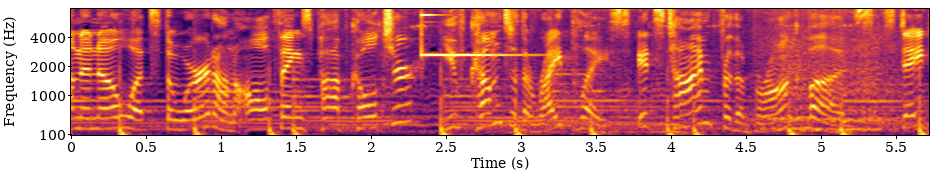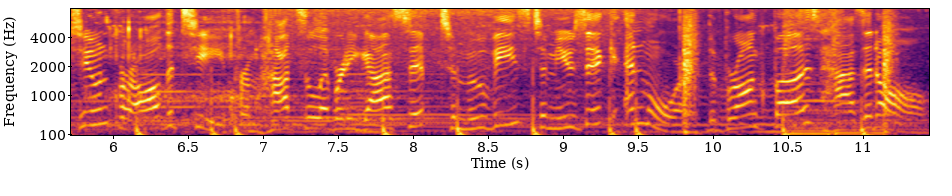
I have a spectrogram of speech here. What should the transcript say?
Want to know what's the word on all things pop culture? You've come to the right place. It's time for the Bronc Buzz. Stay tuned for all the tea from hot celebrity gossip to movies to music and more. The Bronc Buzz has it all.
